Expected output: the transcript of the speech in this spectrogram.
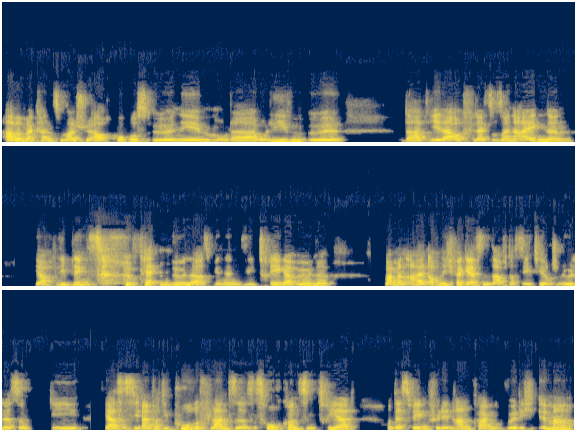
aber man kann zum Beispiel auch Kokosöl nehmen oder Olivenöl. Da hat jeder auch vielleicht so seine eigenen ja, Lieblingsfetten Öle, also wir nennen sie Trägeröle, weil man halt auch nicht vergessen darf, dass die ätherischen Öle sind die, ja, es ist die, einfach die pure Pflanze. Es ist hochkonzentriert und deswegen für den Anfang würde ich immer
